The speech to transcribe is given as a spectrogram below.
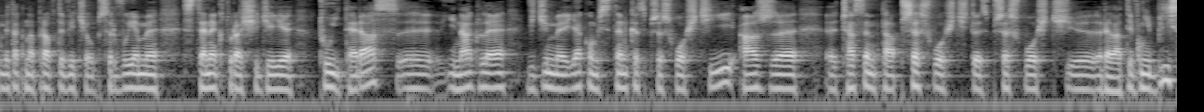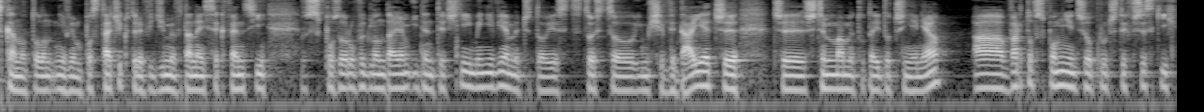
my tak naprawdę, wiecie, obserwujemy scenę, która się dzieje tu i teraz e, i nagle widzimy jakąś scenkę z przeszłości, a że e, czasem ta przeszłość to jest przeszłość relatywnie bliska, no to nie wiem, postaci, które widzimy w danej sekwencji z pozoru wyglądają identycznie i my nie wiemy, czy to jest coś, co im się wydaje, czy, czy z czym mamy tutaj do czynienia. A warto wspomnieć, że oprócz tych wszystkich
